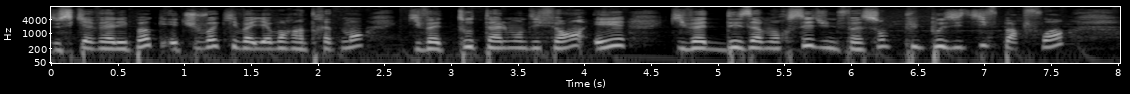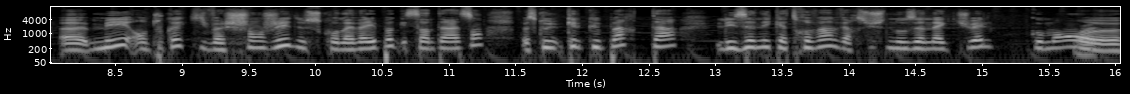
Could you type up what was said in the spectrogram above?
de ce qu'il y avait à l'époque, et tu vois qu'il va y avoir un traitement qui va être totalement différent et qui va être désamorcé d'une façon plus positive parfois, euh, mais en tout cas qui va changer de ce qu'on avait à l'époque. Et c'est intéressant parce que quelque part t'as les années 80 versus nos années actuelles, comment Ouais. euh,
